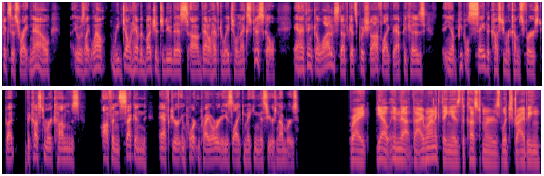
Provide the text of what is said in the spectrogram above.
fix this right now, it was like, well, we don't have the budget to do this. Uh, that'll have to wait till next fiscal. And I think a lot of stuff gets pushed off like that because you know people say the customer comes first, but the customer comes often second after important priorities like making this year's numbers. Right. Yeah. And the the ironic thing is the customer is what's driving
